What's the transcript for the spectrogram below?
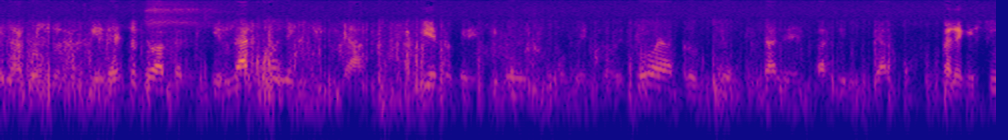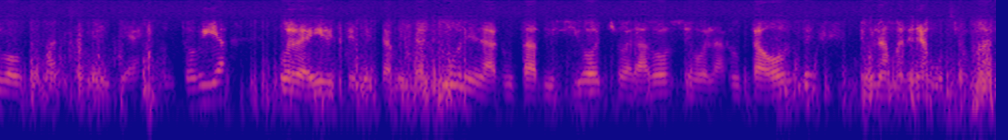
el arroyo de la piedra. Esto que va a permitir la conectividad, también lo que decimos en este momento, de toda la producción que sale del parque inicial para que suba automáticamente a esta autovía, pueda ir directamente al en la ruta 18, a la 12 o la ruta 11 de una manera mucho más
